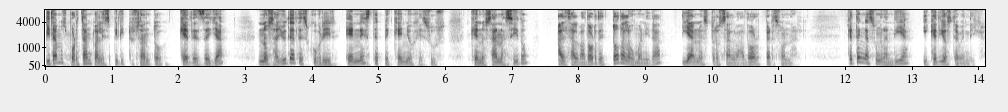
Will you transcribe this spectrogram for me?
Pidamos por tanto al Espíritu Santo que desde ya nos ayude a descubrir en este pequeño Jesús que nos ha nacido al Salvador de toda la humanidad y a nuestro Salvador personal. Que tengas un gran día y que Dios te bendiga.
